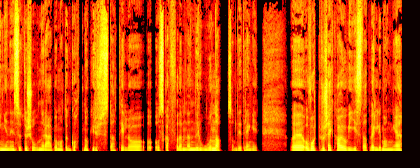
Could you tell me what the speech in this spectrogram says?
ingen institusjoner er på en måte godt nok rusta til å, å, skaffe dem den roen da, som de trenger. Eh, og vårt prosjekt har jo vist at veldig mange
